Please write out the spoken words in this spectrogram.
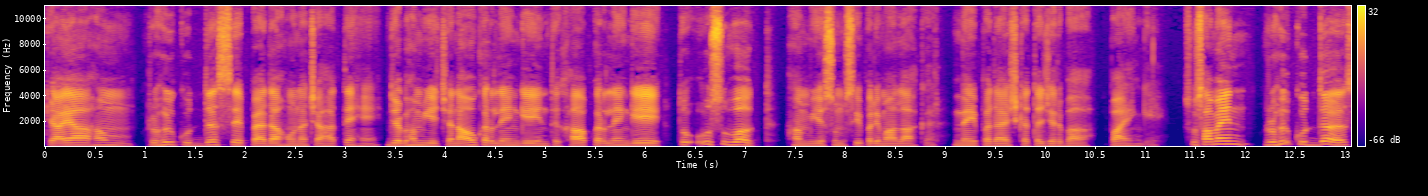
کہ آیا ہم رح القدس سے پیدا ہونا چاہتے ہیں، جب ہم یہ چناؤ کر لیں گے، انتخاب کر لیں گے، تو اس وقت ہم یہ سمسی پر ایمان لا کر نئی پیدائش کا تجربہ پائیں گے۔ سسامین رح القدس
